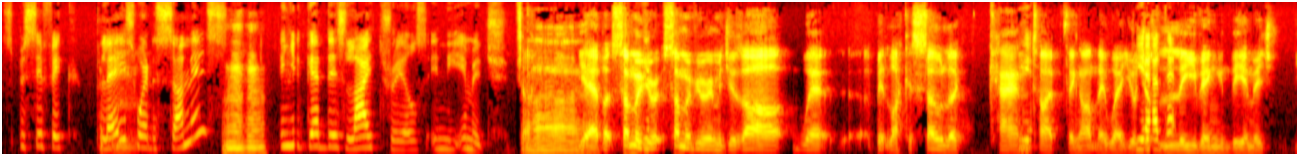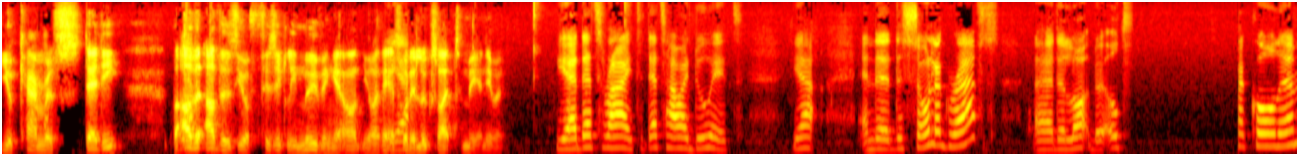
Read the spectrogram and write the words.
specific place Mm. where the sun is, Mm-hmm. and you get these light trails in the image. Uh, Yeah, but some of your some of your images are where a bit like a solar can Yeah. type thing, aren't they? Where you're Yeah, just that- leaving the image, your camera's steady, but other others you're physically moving it, aren't you? I think that's Yeah. what it looks like to me, anyway. Yeah, that's right. That's how I do it. Yeah, and the the solar graphs, uh, the lo- the ult- I call them,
